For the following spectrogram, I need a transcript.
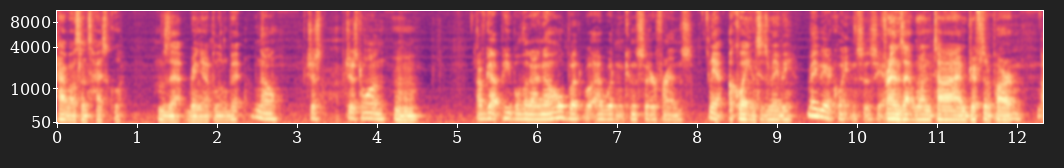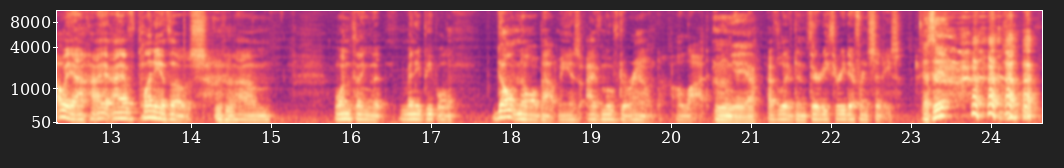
How about since high school? Was that bring it up a little bit? No, just just one. Mm-hmm. I've got people that I know, but I wouldn't consider friends. Yeah, acquaintances maybe. Maybe acquaintances. Yeah. Friends at one time drifted apart. Oh yeah, I, I have plenty of those. Um, one thing that many people don't know about me is I've moved around a lot. Mm, yeah, yeah. I've lived in 33 different cities. That's it.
